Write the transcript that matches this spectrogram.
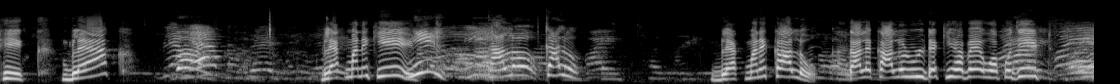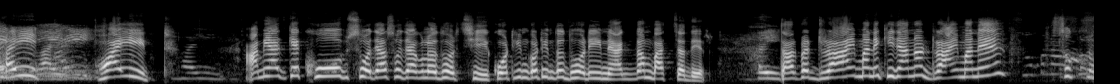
ঠিক। ব্ল্যাক ব্ল্যাক মানে কি? নীল। কালো। কালো। ব্ল্যাক মানে কালো। তাহলে কালোর উল্টে কি হবে? অপোজিট হোয়াইট হোয়াইট আমি আজকে খুব সোজা সোজাগুলো ধরছি। কঠিন কঠিন তো ধরি না একদম বাচ্চাদের। তারপর ড্রাই মানে কি জানো? ড্রাই মানে শুকনো।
